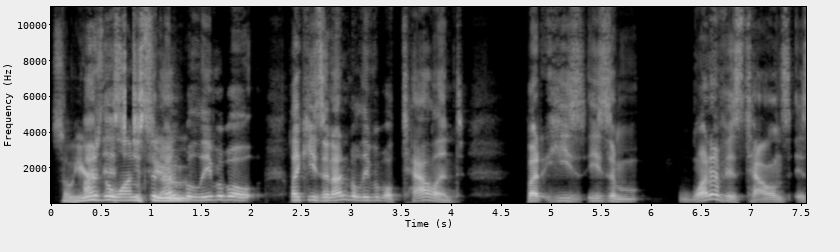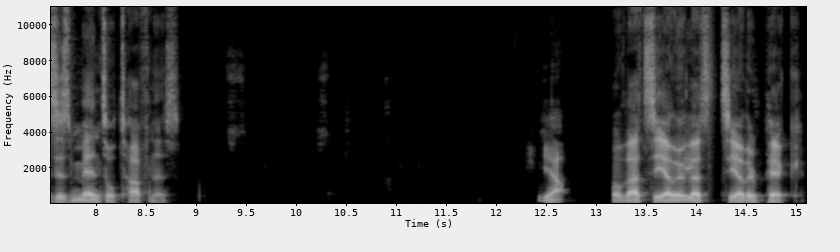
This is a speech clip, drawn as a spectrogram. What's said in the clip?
So uh, here's the it's one just to an unbelievable like he's an unbelievable talent, but he's he's a one of his talents is his mental toughness. Yeah. Oh, that's the other that's the other pick.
